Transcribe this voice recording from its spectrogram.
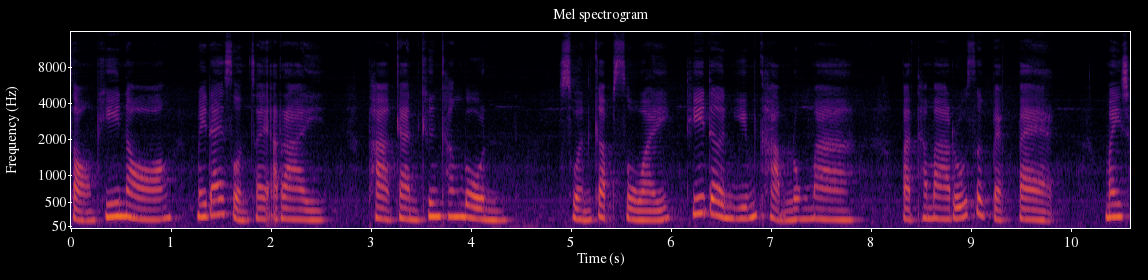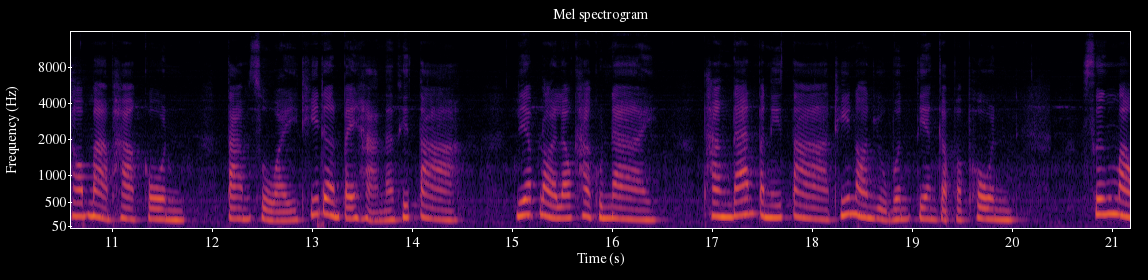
สองพี่น้องไม่ได้สนใจอะไรพากันขึ้นข้างบน สวนกับสวยที่เดินยิ้มขำลงมา ปัทมารู้สึกแปลกๆ ไม่ชอบมาพากล ตามสวยที่เดินไปหานันทิตา เรียบร้อยแล้วค่ะคุณนาย ทางด้านปณิตาที่นอนอยู่บนเตียงกับประพล ซึ่งเมา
